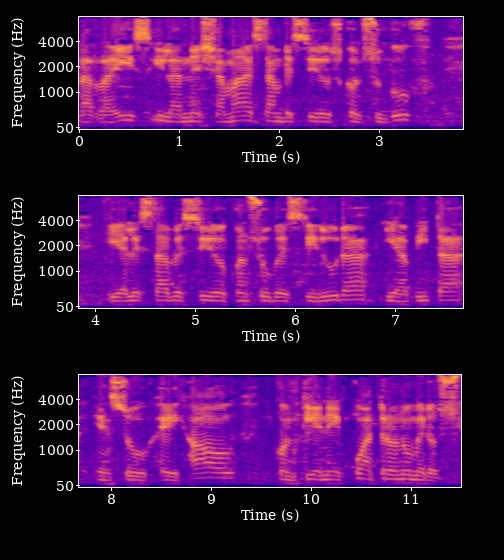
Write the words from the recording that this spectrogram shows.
La raíz y la Neshama están vestidos con su guf y él está vestido con su vestidura y habita en su Heihal, contiene cuatro números.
